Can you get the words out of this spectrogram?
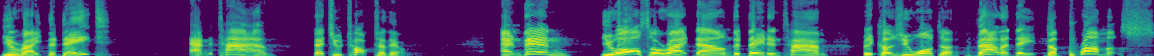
you write the date and the time that you talk to them. And then you also write down the date and time because you want to validate the promise.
